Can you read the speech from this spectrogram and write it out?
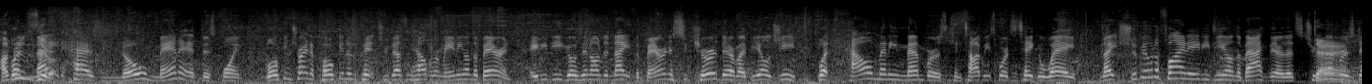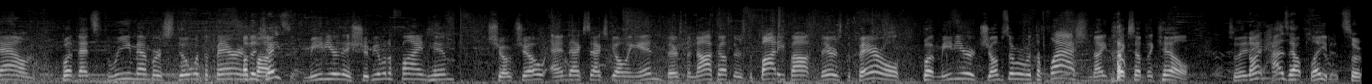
But 100-0. Knight has no mana at this point. Loken trying to poke into the pit, 2,000 health remaining on the Baron. ADD goes in on Knight. The Baron is secured there by BLG, but how many members can Top Esports take away? Knight should be able to find ADD on the back there. That's two Dang. members down, but that's three members still with the Baron. Oh, buff. chasing. Meteor, they should be able to find him. Chocho and XX going in. There's the knockup, there's the body pop, there's the barrel, but Meteor jumps over with the flash. Knight picks up the kill. So they Knight has outplayed it, so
